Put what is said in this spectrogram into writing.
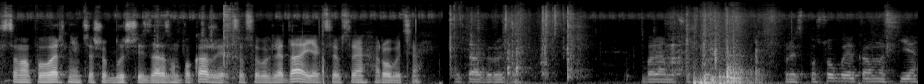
сама поверхня, це щоб ближче. Зараз вам покажу, як це все виглядає, як це все робиться. І так, друзі, беремо цю приспособу, яка в нас є.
